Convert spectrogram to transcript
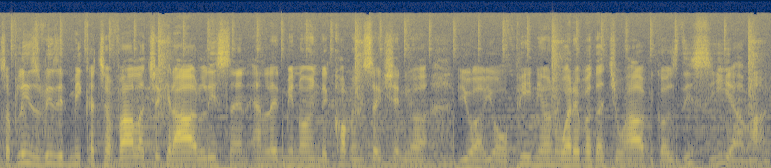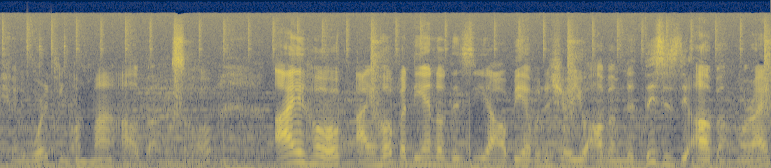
So please visit Mika Chavala, check it out, listen, and let me know in the comment section your your your opinion, whatever that you have, because this year I'm actually working on my album. So I hope, I hope at the end of this year I'll be able to show you album that this is the album, all right?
